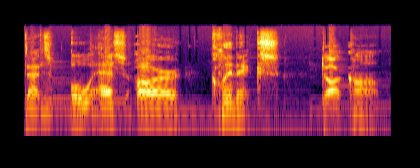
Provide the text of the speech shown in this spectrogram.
That's osrclinics.com.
